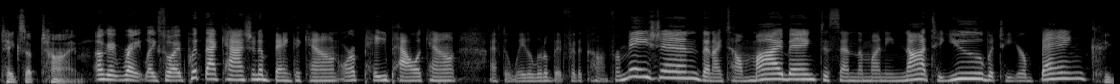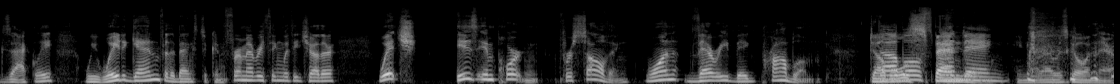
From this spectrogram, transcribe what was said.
takes up time. Okay, right. Like, so I put that cash in a bank account or a PayPal account. I have to wait a little bit for the confirmation. Then I tell my bank to send the money not to you, but to your bank. Exactly. We wait again for the banks to confirm everything with each other, which is important for solving one very big problem double, Double spending. spending. You knew I was going there.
